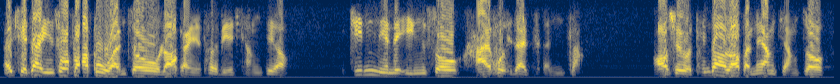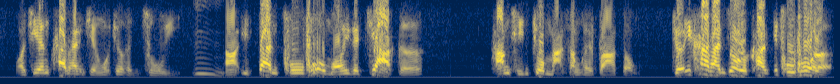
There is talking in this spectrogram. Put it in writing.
而且在营收发布完之后，老板也特别强调。今年的营收还会在成长，啊，所以我听到老板那样讲之后，我今天开盘前我就很注意，嗯，啊，一旦突破某一个价格，行情就马上会发动。就一开盘之后，我看一突破了，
